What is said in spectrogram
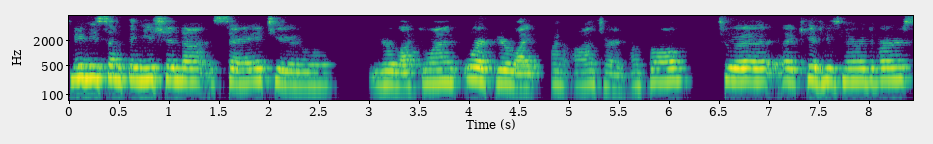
maybe something you should not say to your loved one, or if you're like an aunt or an uncle to a, a kid who's neurodiverse,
